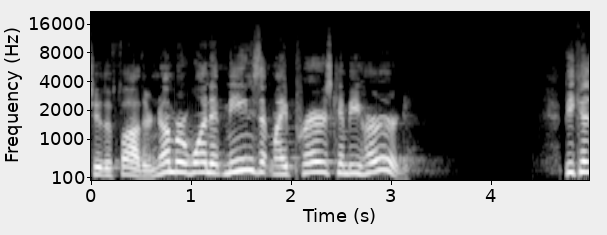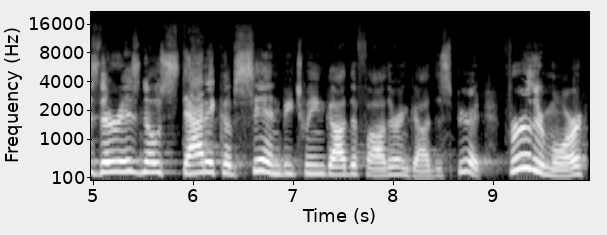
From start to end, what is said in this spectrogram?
to the Father? Number one, it means that my prayers can be heard. Because there is no static of sin between God the Father and God the Spirit. Furthermore,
